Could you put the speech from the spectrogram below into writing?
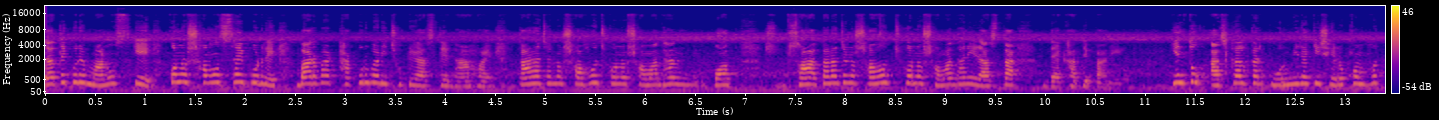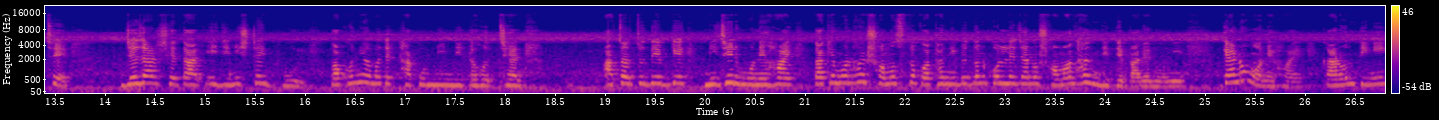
যাতে করে মানুষকে কোনো সমস্যায় পড়লে বারবার ঠাকুর বাড়ি ছুটে আসতে না হয়। তারা যেন সহজ কোনো সমাধান পথ তারা যেন সহজ কোনো সমাধানী রাস্তা দেখাতে পারে। কিন্তু আজকালকার কর্মীরা কি সেরকম হচ্ছে? যে যার সে তার, এই জিনিসটাই ভুল। তখনই আমাদের ঠাকুর নিন্দিত হচ্ছেন। আচার্যদেবকে নিজের মনে হয়, তাকে মনে হয় সমস্ত কথা নিবেদন করলে যেন সমাধান দিতে পারেন উনি। কেন মনে হয়? কারণ তিনি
